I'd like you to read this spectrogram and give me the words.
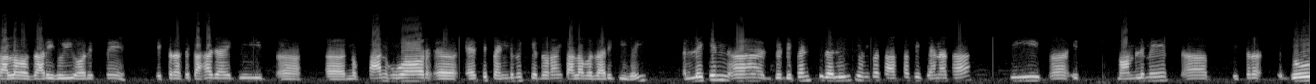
कालाबाजारी हुई और इसमें एक तरह से कहा जाए कि नुकसान हुआ और ऐसे पेंडेमिक के दौरान कालाबाजारी की गई। लेकिन जो डिफेंस की दलील थी उनका साफ़ साफ़ ये कहना था कि इस मामले में इस तरह जो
